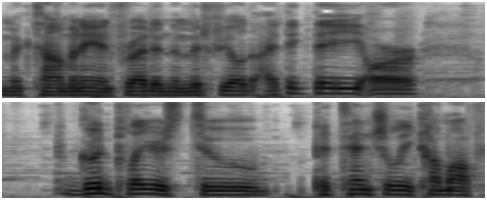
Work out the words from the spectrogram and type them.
McTominay and Fred in the midfield. I think they are good players to potentially come off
